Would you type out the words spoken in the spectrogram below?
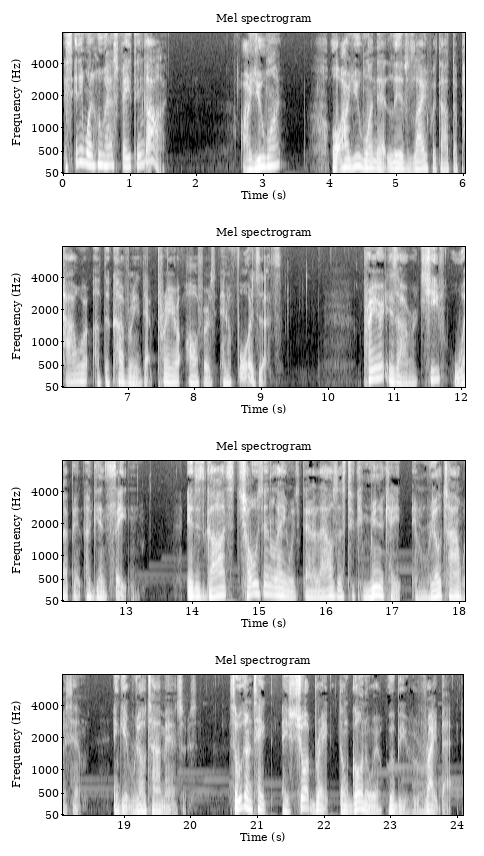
It's anyone who has faith in God. Are you one? Or are you one that lives life without the power of the covering that prayer offers and affords us? Prayer is our chief weapon against Satan. It is God's chosen language that allows us to communicate in real time with Him and get real time answers. So we're going to take a short break. Don't go nowhere. We'll be right back.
